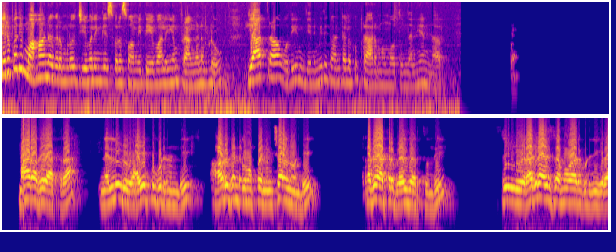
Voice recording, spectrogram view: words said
తిరుపతి మహానగరంలో జీవలింగేశ్వర స్వామి దేవాలయం ప్రాంగణంలో యాత్ర ఉదయం ఎనిమిది గంటలకు ప్రారంభమవుతుందని అన్నారు. మహారథయాత్ర నెల్లూరు అయ్యప్ప గుడి నుండి ఆరు గంటల ముప్పై నిమిషాల నుండి రథయాత్ర బయలుదేరుతుంది. శ్రీ రాజరాజేశ్వర అమ్మవారి గుడి దగ్గర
